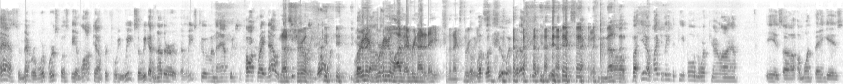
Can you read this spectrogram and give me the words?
fast. Remember, we're, we're supposed to be in lockdown for three weeks, so we got another at least two and a half weeks to talk right now. We That's true. going. we're But, gonna uh, we're gonna go live every night at eight for the next three Let- weeks. Let's do it. What else do we have to do? Exactly. Nothing. Uh, but you know, if I could leave the people in North Carolina, is uh, on one thing is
